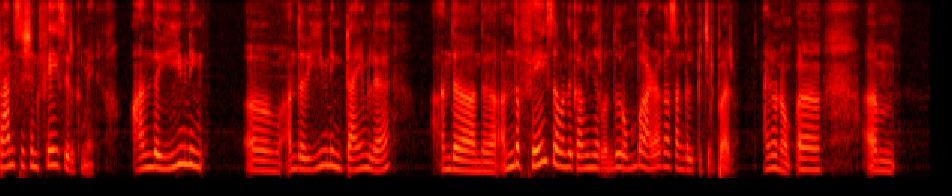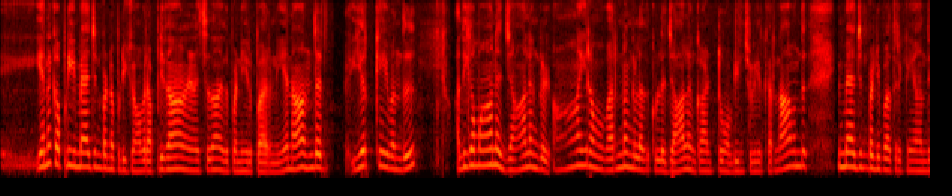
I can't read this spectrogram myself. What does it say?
டிரான்சிஷன் ஃபேஸ் இருக்குமே. அந்த ஈவினிங் அந்த ஈவினிங் டைமில் அந்த அந்த அந்த ஃபேஸை வந்து கவிஞர் வந்து ரொம்ப அழகாக சங்கல்பிச்சிருப்பார். ஐ டோன்ட் நோ எனக்கு அப்படி இமேஜின் பண்ண பிடிக்கும். அவர் அப்படி தான் நினச்சி தான் இது பண்ணியிருப்பாருன்னு. ஏன்னா அந்த இயற்கை வந்து அதிகமான ஜாலங்கள் ஆயிரம் வர்ணங்கள் அதுக்குள்ளே ஜாலம் காட்டும் அப்படின்னு சொல்லியிருக்காரு. நான் வந்து இமேஜின் பண்ணி பார்த்துருக்கேன். அந்த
